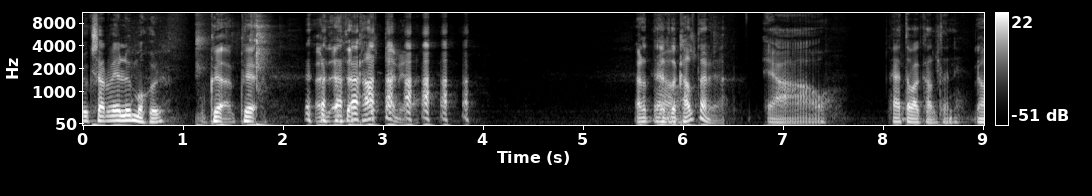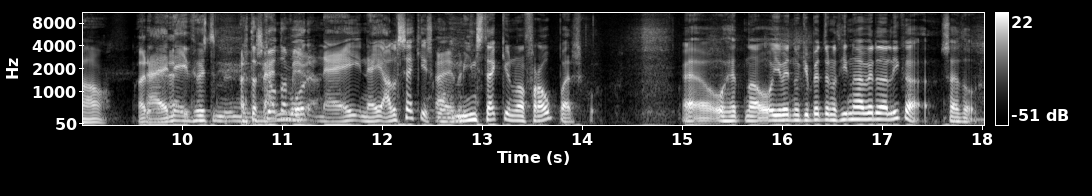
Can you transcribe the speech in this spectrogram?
hugsar vel um okkur hver, hver, er, er þetta það? er, er þetta það? Já, þetta var kalt henni já. Er, Nei, nei, þú veist að skjóta voru- Nei, nei, alls ekki, sko. Nei. Mín stekkjun var frábær, sko. Eh, og, hérna, og ég veit nú ekki betur en þín hafi verið það líka Sæþór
